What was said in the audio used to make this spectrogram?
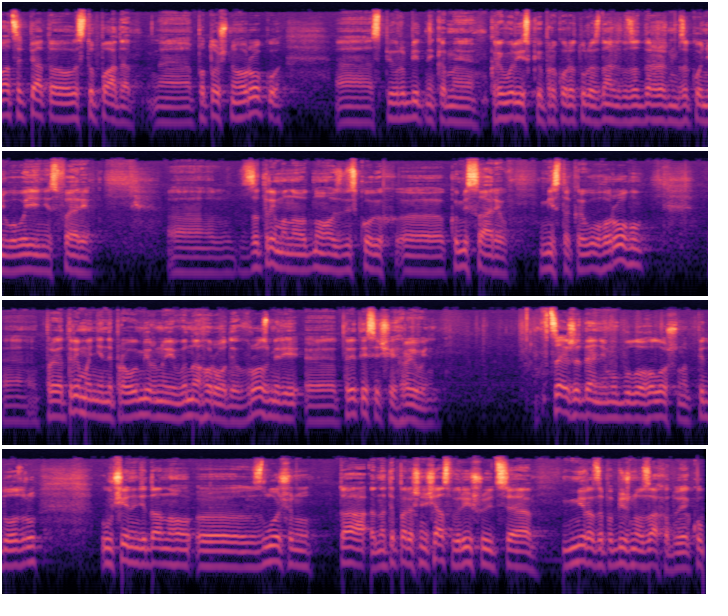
25 листопада е, поточного року е, співробітниками Криворізької прокуратури з нагляду за додержанням законів у воєнній сфері е, затримано одного з військових комісарів міста Кривого Рогу при отриманні неправомірної винагороди в розмірі е, 3 тисячі гривень. В цей же день йому було оголошено підозру у вчиненні даного злочину. Та на теперішній час вирішується міра запобіжного заходу, яку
